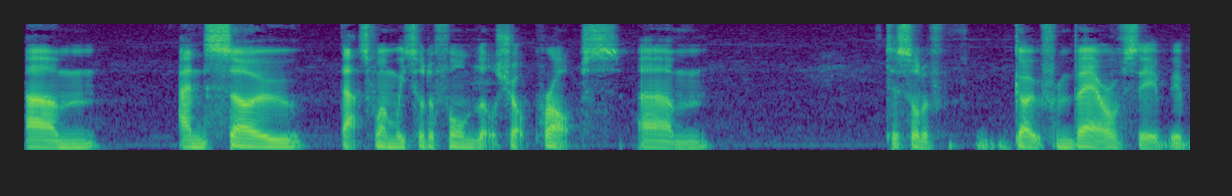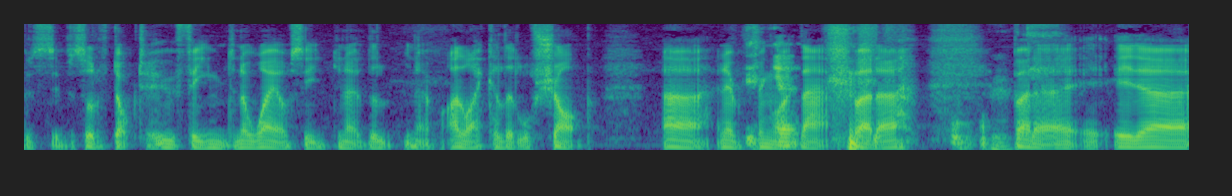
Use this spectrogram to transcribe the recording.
Um, and so that's when we sort of formed Little Shop Props. Um, to sort of go from there. Obviously, it, was it was sort of Doctor Who themed in a way. Obviously, you know, the you know, I like a little shop uh, and everything Yeah. like that. But uh, but uh, it uh,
